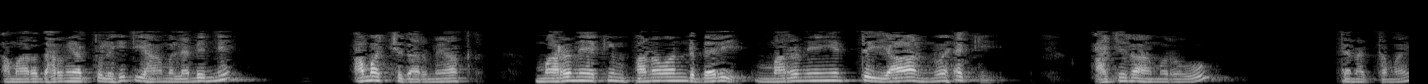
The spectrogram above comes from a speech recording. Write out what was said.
අමාර ධර්මයක් තුළ හිටියාම ලැබෙන්නේ අමච්ච ධර්මයක් මරණයකින් පණවන්න බැරි මරණයට යා නොහැකි අජරාමර වූ තැනක් තමයි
